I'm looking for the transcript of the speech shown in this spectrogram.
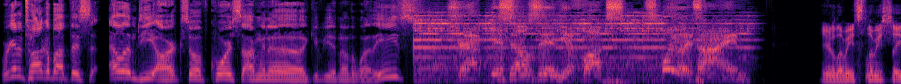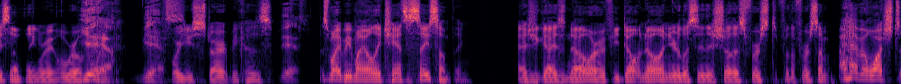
We're going to talk about this LMD arc. So, of course, I'm going to give you another one of these. Strap yourselves in, you fucks. Spoiler time. Here, let me let me say something real, real Yeah, quick yes. before you start because Yes. this might be my only chance to say something. As you guys know, or if you don't know and you're listening to the show this first for the first time, I haven't watched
